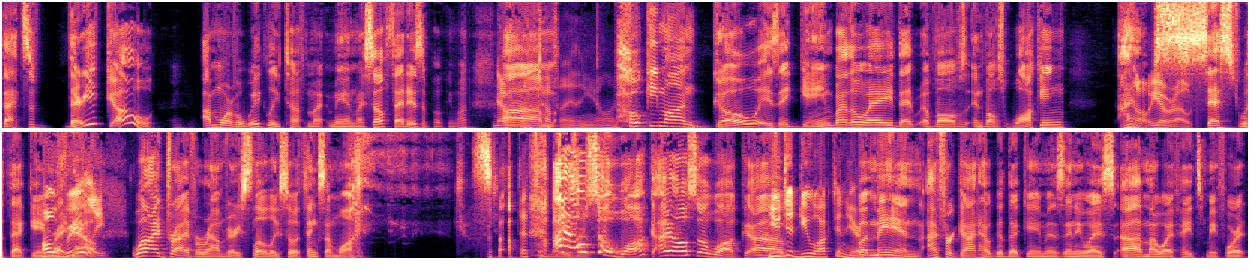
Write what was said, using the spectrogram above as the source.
That's a. There you go. I'm more of a Wigglytuff my, man myself. That is a Pokemon. Never Um, tough anything. Know, Pokemon Go is a game, by the way, that evolves involves walking. I'm Oh, you're out. obsessed with that game oh, right really? now. Well, I drive around very slowly, so it thinks I'm walking. So- That's amazing. I also walk. I also walk. Uh, you did. You walked in here. But man, I forgot how good that game is. Anyways, uh, my wife hates me for it.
